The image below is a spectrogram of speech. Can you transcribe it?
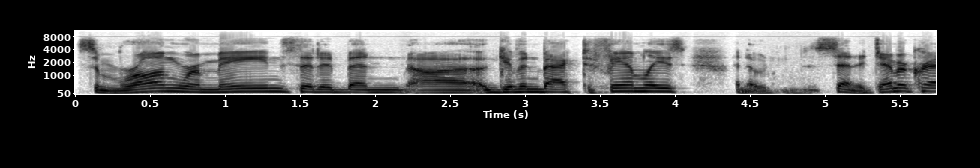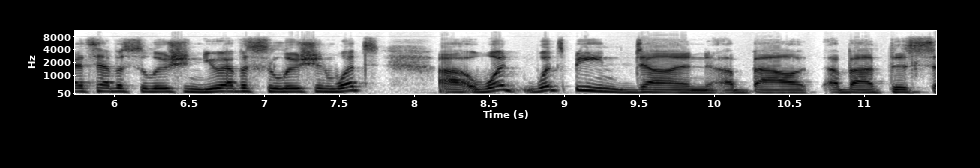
some wrong remains that had been uh, given back to families. I know Senate Democrats have a solution. You have a solution. What's uh, what what's being done about about this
